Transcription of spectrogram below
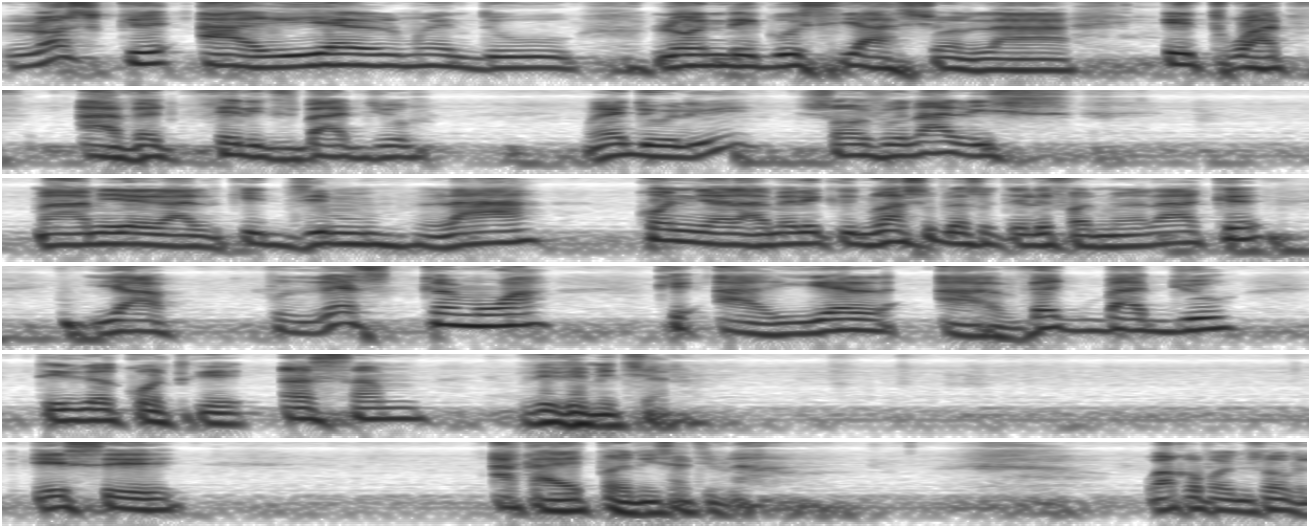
lorsque Ariel Mwendou, l'on négociation là, étroite avec Félix Badiou, lui, son journaliste, amiral qui dit là, qu'on y a l'Amérique noire sur le téléphone là, que il y a presque un mois que Ariel avec Badio t'es rencontré ensemble Vive Mitchell. Et c'est à Kaek pour l'initiative là. On va comprendre sauve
